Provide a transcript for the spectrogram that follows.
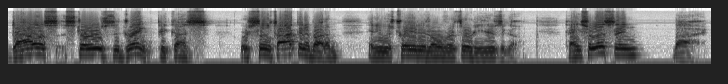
Dallas stirs the drink because we're still talking about him, and he was traded over 30 years ago. Thanks for listening. Bye.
